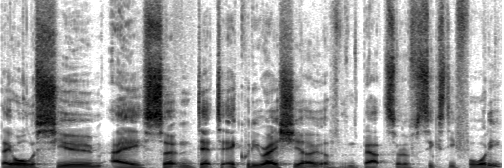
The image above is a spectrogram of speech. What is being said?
They all assume a certain debt to equity ratio of about sort of 60 40.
